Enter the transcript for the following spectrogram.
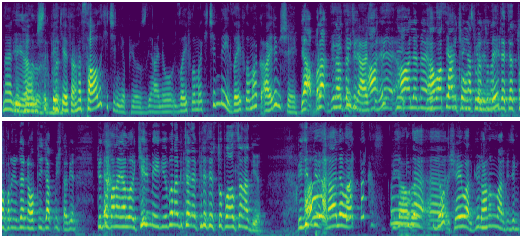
Nerede İyi, kalmıştık peki efendim? Ha, sağlık için yapıyoruz yani o zayıflamak için değil. Zayıflamak ayrı bir şey. Ya bırak biraz da girersiniz, a- e, bir aleme hava atmak için yapıyorsunuz. kontrolünde- Pilates topunun üzerine hoplayacakmış da. Bir, dün de bana yalvarıyor. Kerim Bey diyor bana bir tane pilates topu alsana diyor. Bizim diyor Lale var. Bizim Ay burada e, Yok. şey var Gül Hanım var bizim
